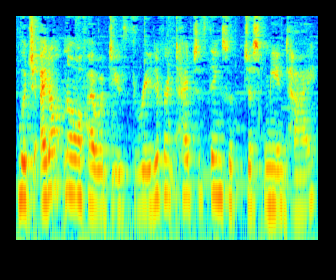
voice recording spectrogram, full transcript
Which I don't know if I would do three different types of things with just me and Ty.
